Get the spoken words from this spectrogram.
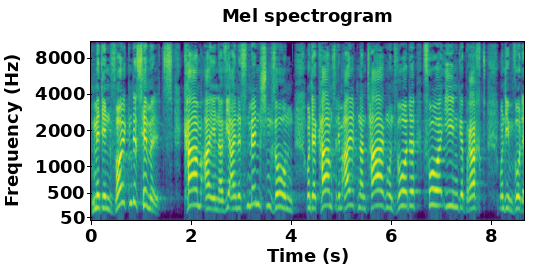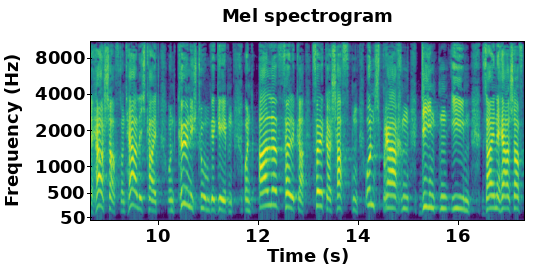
mit den Wolken des Himmels kam einer wie eines Menschensohn, und er kam zu dem Alten an Tagen und wurde vor ihn gebracht, und ihm wurde Herrschaft und Herrlichkeit und Königtum gegeben, und alle Völker, Völkerschaften und Sprachen dienten ihm. Seine Herrschaft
